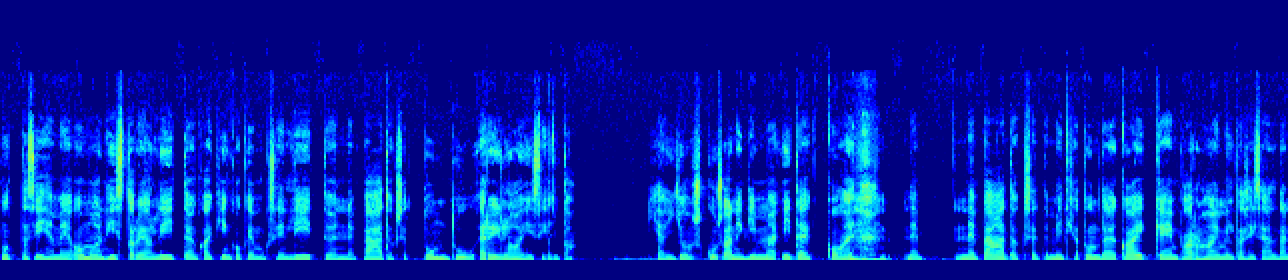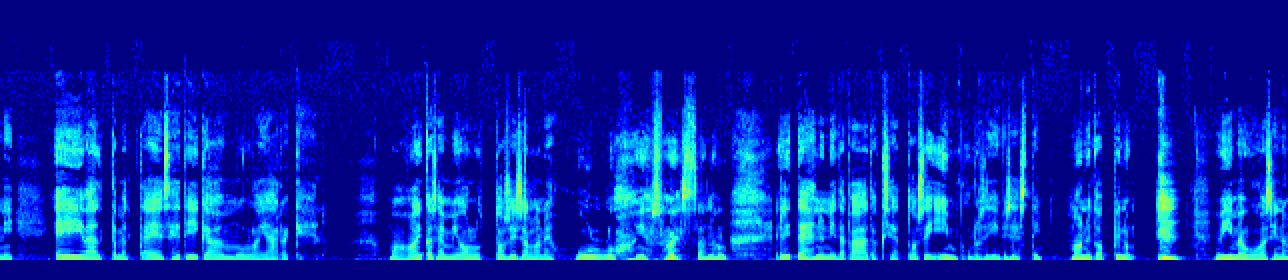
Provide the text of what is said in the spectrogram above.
mutta siihen meidän omaan historiaan liittyen, kaikkiin kokemuksiin liittyen ne päätökset tuntuu erilaisilta. Ja joskus ainakin mä itse koen ne, ne päätökset, mitkä tuntee kaikkein parhaimmilta sisältäni, niin ei välttämättä edes heti käy mulla järkeen. Mä oon aikaisemmin ollut tosi sellainen hullu, jos vois sanoa, eli tehnyt niitä päätöksiä tosi impulsiivisesti. Mä oon nyt oppinut viime vuosina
